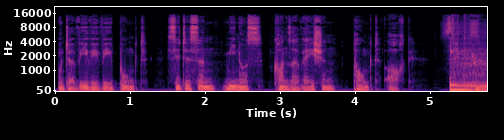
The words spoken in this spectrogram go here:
unter www.citizen-conservation.org. Citizen.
